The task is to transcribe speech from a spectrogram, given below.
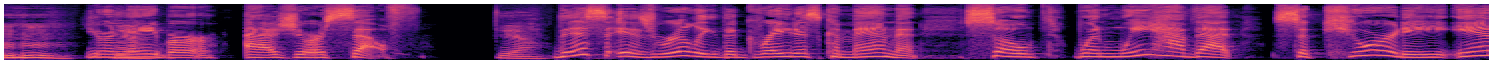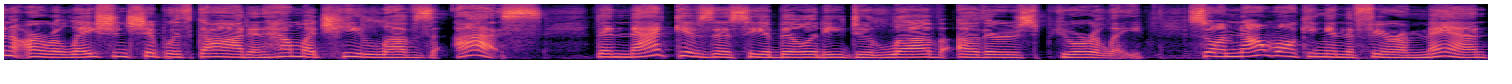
mm-hmm. your Yeah. neighbor as yourself. yeah, This is really the greatest commandment. So when we have that security in our relationship with God and how much He loves us, then that gives us the ability to love others purely. So I'm not walking in the fear of man,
